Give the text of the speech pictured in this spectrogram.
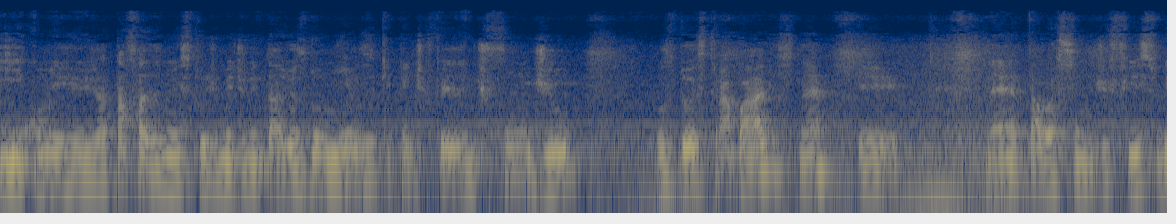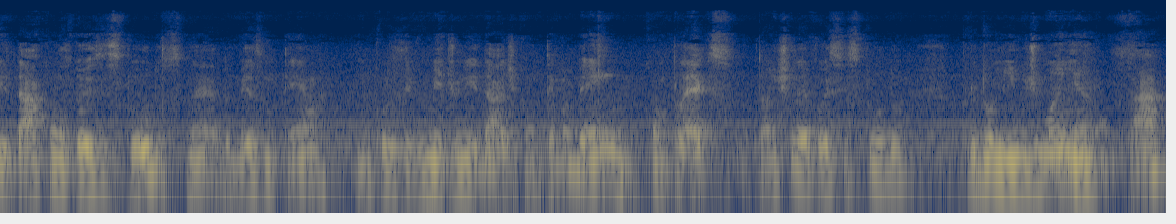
E como a gente já está fazendo um estudo de mediunidade aos domingos, o que, que a gente fez? A gente fundiu os dois trabalhos, né? Porque né, sendo difícil lidar com os dois estudos né, do mesmo tema, inclusive mediunidade, que é um tema bem complexo. Então a gente levou esse estudo para o domingo de manhã, tá?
